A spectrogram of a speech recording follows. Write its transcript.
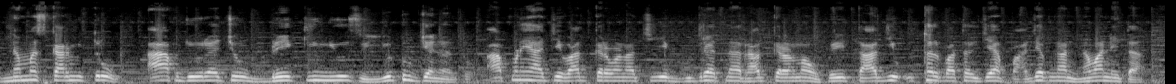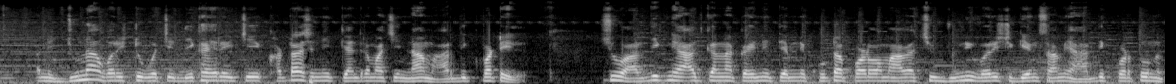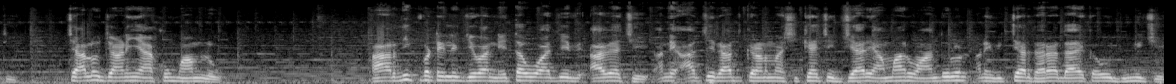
નમસ્કાર મિત્રો, આપ જોઈ રહ્યા છો બ્રેકિંગ ન્યૂઝ યુટ્યુબ ચેનલ તો આપણે આજે વાત કરવાના છીએ ગુજરાતના રાજકારણમાં ઉભેલી તાજી ઉથલપાથલ જ્યાં ભાજપના નવા નેતા અને જૂના વરિષ્ઠો વચ્ચે દેખાઈ રહી છે ખટાશ અને કેન્દ્રમાં છે નામ હાર્દિક પટેલ. શું હાર્દિકને આજકાલના કહીને તેમને ખોટા પાડવામાં આવ્યા છે? જૂની વરિષ્ઠ ગેંગ સામે હાર્દિક પડતો નથી. ચાલો જાણીએ આખો મામલો. હાર્દિક પટેલે જેવા નેતાઓ આજે આવ્યા છે અને આજે રાજકારણમાં શીખ્યા છે જ્યારે અમારું આંદોલન અને વિચારધારા દાયકાઓ જૂની છે.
